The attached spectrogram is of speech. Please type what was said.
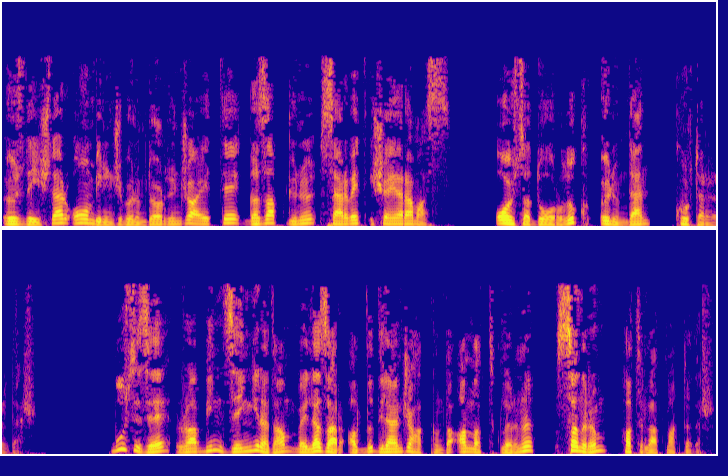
Özdeyişler 11. bölüm 4. ayette gazap günü servet işe yaramaz. Oysa doğruluk ölümden kurtarır der. Bu size Rabbin zengin adam ve Lazar adlı dilenci hakkında anlattıklarını sanırım hatırlatmaktadır.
